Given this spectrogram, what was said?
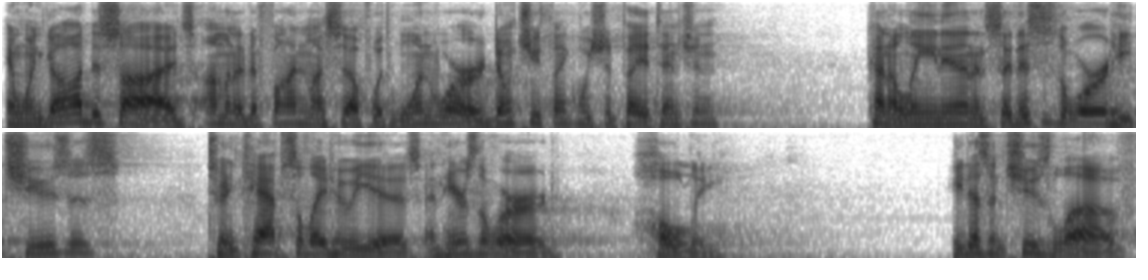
And when God decides, I'm going to define myself with one word, don't you think we should pay attention? Kind of lean in and say, This is the word He chooses to encapsulate who He is. And here's the word holy. He doesn't choose love,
